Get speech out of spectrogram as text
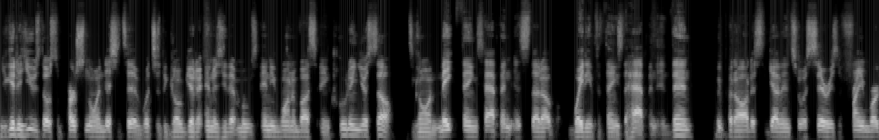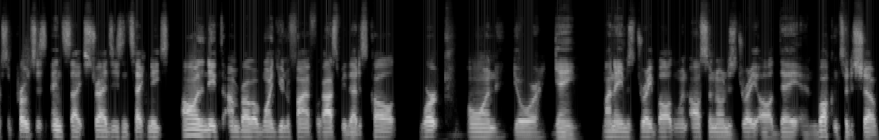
you get huge dose of personal initiative, which is the go getter energy that moves any one of us, including yourself, to go and make things happen instead of waiting for things to happen. And then we put all this together into a series of frameworks, approaches, insights, strategies, and techniques all underneath the umbrella of one unifying philosophy that is called Work on Your Game. My name is Dre Baldwin, also known as Dre All Day, and welcome to the show.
